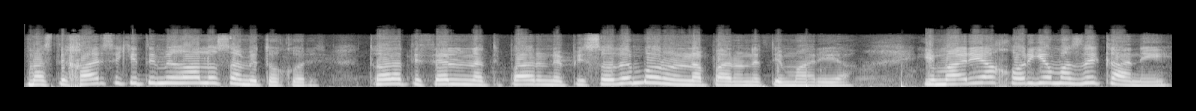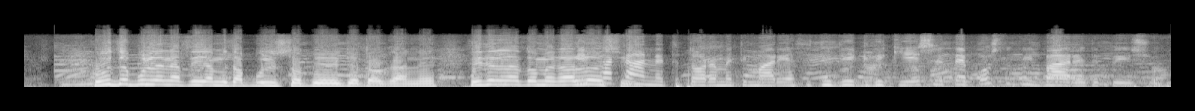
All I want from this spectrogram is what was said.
Μας τη χάρισε και τη μεγαλώσαμε το κορίτσι. Τώρα τη θέλουν να την πάρουν πίσω, δεν μπορούν να πάρουν τη Μαρία. Η Μαρία χώρια μας δεν κάνει. Ούτε που λένε αυτή για πουλήσει το πήρε και το έκανε. Ήθελε να το μεγαλώσει. Τι θα κάνετε τώρα με τη Μαρία, θα τη διεκδικήσετε, πώς θα την πάρετε πίσω;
